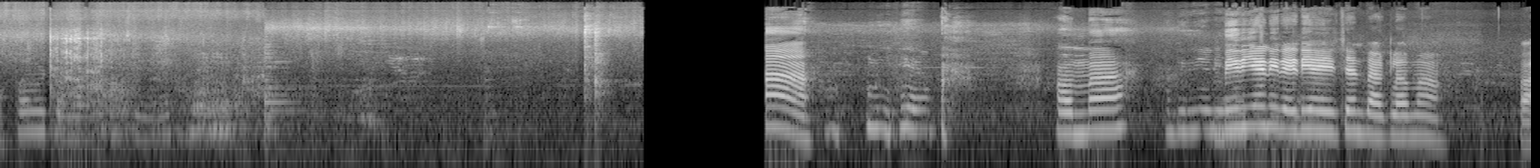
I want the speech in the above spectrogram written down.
அப்பா வீட்டில் அம்மா. பிரியாணி பிரியாணி ரெடி ஆயிடுச்சான்னு பார்க்கலாமா? வா.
